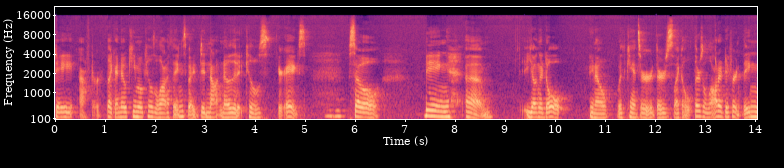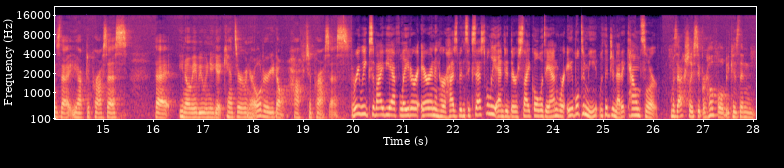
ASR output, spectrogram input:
Day after. Like, I know chemo kills a lot of things, but I did not know that it kills your eggs. Mm-hmm. So, being um, a young adult, you know, with cancer, there's like a there's a lot of different things that you have to process that you know maybe when you get cancer when you're older you don't have to process. Three weeks of IVF later, Erin and her husband successfully ended their cycle with Ann were able to meet with a genetic counselor. It was actually super helpful because then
